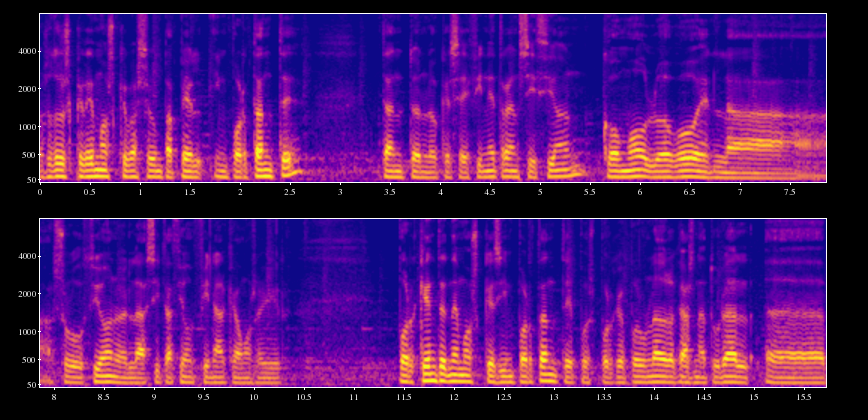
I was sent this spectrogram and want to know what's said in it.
Nosotros creemos que va a ser un papel importante tanto en lo que se define transición como luego en la solución o en la situación final que vamos a vivir. ¿Por qué entendemos que es importante? Pues porque por un lado el gas natural eh,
